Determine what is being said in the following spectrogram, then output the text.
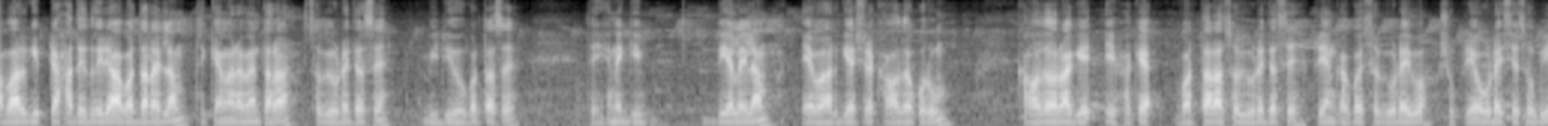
আবার গিফটটা হাতে ধরে আবার দাঁড়াইলাম। তো ক্যামেরাম্যান তারা ছবি উঠাইতেছে ভিডিও করতেছে। তো এখানে গিফট দিয়ে লাইলাম। এবার গ্যাসের খাওয়া দাওয়া করুম। খাওয়া দাওয়ার আগে এই ফাঁকে আবার তারা ছবি উঠাইতেছে প্রিয়াঙ্কা কয়, ছবি উঠাইব সুপ্রিয়া উঠাইছে ছবি।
